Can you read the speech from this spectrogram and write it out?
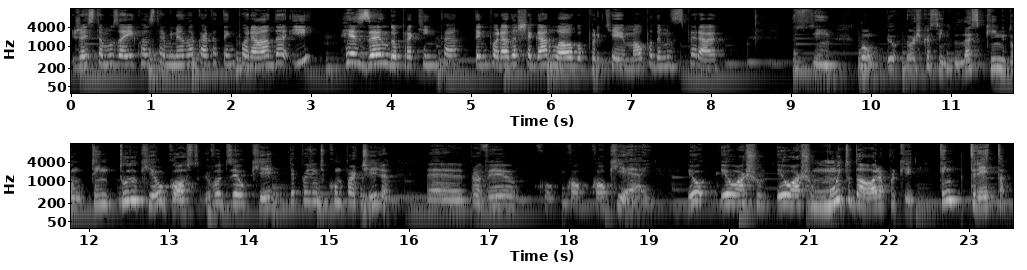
já estamos aí quase terminando a quarta temporada e rezando para a quinta temporada chegar logo, porque mal podemos esperar. Sim. Bom, eu, eu acho que assim, Last Kingdom tem tudo que eu gosto. Eu vou dizer o que, depois a gente compartilha é, para ver qual, qual, qual, que é aí. Eu, eu, acho, eu acho muito da hora porque tem treta,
